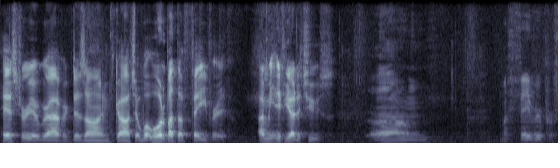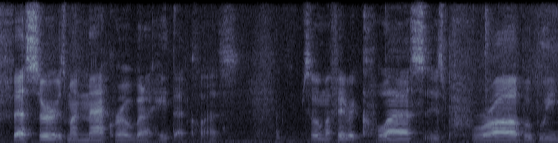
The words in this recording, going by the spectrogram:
History of graphic design. Gotcha. What What about the favorite? I mean, if you had to choose. Um, my favorite professor is my macro, but I hate that class. So my favorite class is probably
